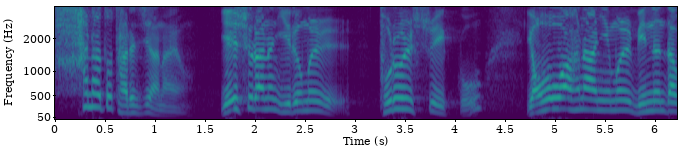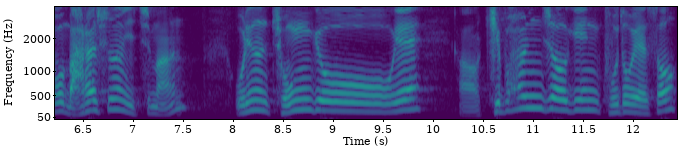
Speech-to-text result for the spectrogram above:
하나도 다르지 않아요. 예수라는 이름을 부를 수 있고 여호와 하나님을 믿는다고 말할 수는 있지만 우리는 종교의 어, 기본적인 구도에서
